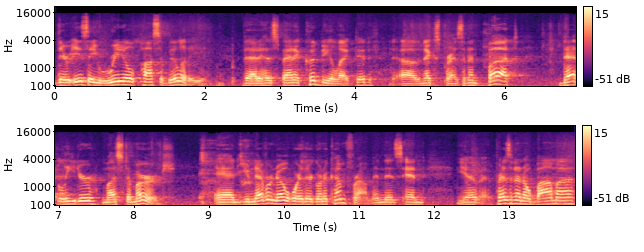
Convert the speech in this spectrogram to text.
There is a real possibility that a Hispanic could be elected, uh, the next president, but that leader must emerge. And you never know where they're going to come from. And, this, and you know, President Obama,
